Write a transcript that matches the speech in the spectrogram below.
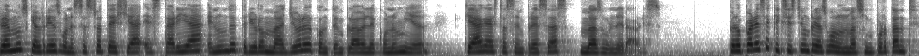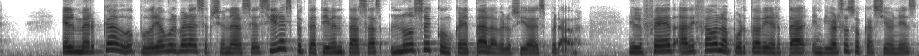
Creemos que el riesgo en esta estrategia estaría en un deterioro mayor del contemplado en la economía que haga a estas empresas más vulnerables. Pero parece que existe un riesgo aún más importante. El mercado podría volver a decepcionarse si la expectativa en tasas no se concreta a la velocidad esperada. El Fed ha dejado la puerta abierta en diversas ocasiones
